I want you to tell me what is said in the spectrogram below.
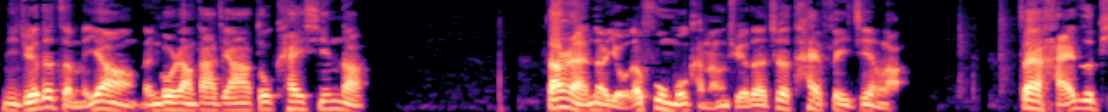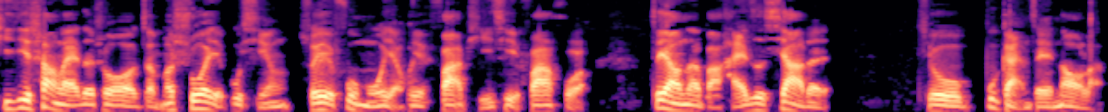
你觉得怎么样能够让大家都开心呢？当然呢，有的父母可能觉得这太费劲了。在孩子脾气上来的时候，怎么说也不行，所以父母也会发脾气、发火，这样呢，把孩子吓得就不敢再闹了。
